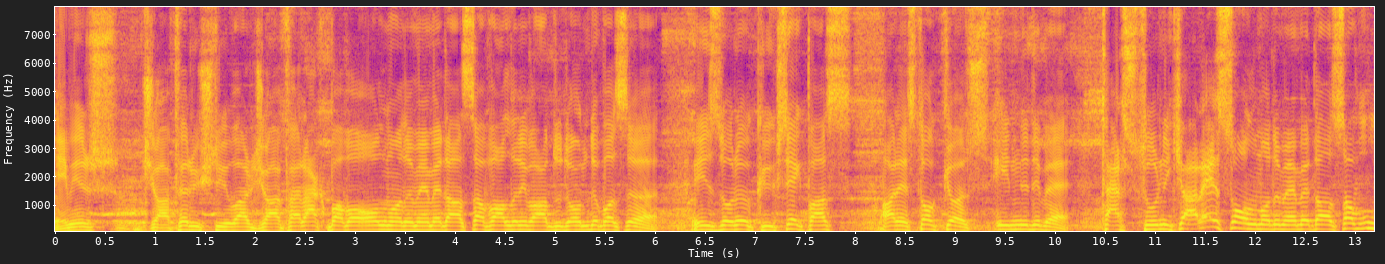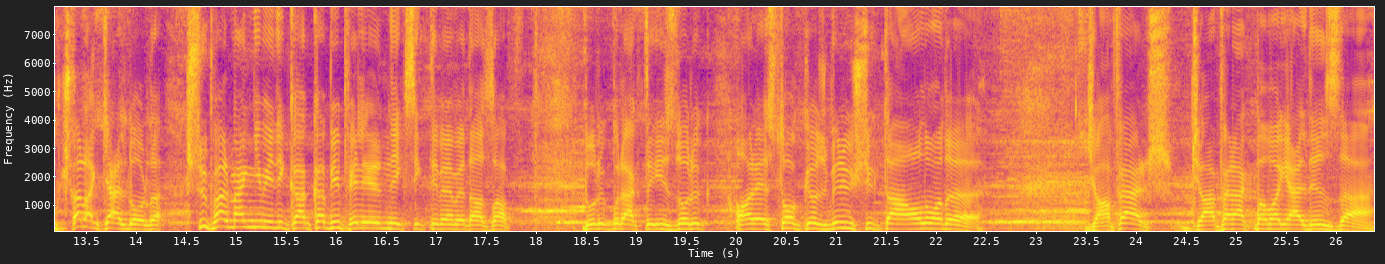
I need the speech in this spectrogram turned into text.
Emir. Cafer üçlüğü var. Cafer Akbaba olmadı. Mehmet Asaf aldı ribandı. Döndü pası. İzdoruk. Yüksek pas. Ares Tokgöz. indi dibe. Ters turnike Ares olmadı. Mehmet Asaf uçarak geldi orada. Süpermen gibiydi kanka. Bir pelerin eksikti Mehmet Asaf. Doruk bıraktı. İzdoruk. Ares Tokgöz bir üçlük daha olmadı. Cafer, Cafer Akbaba geldi hızla.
